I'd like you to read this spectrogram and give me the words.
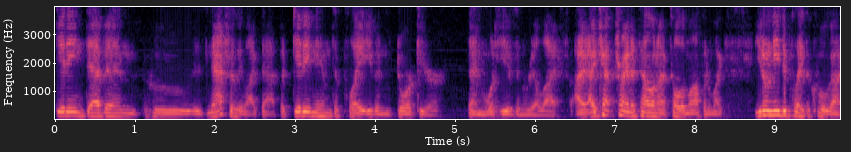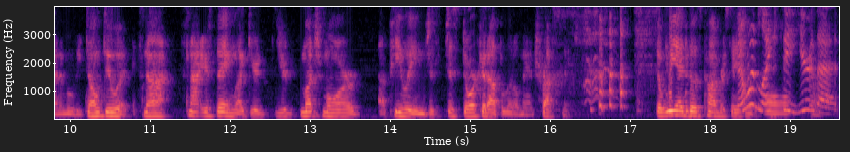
getting Devin, who is naturally like that, but getting him to play even dorkier than what he is in real life. I, I kept trying to tell him, I've told him often, I'm like, you don't need to play the cool guy in a movie. Don't do it. It's not. It's not your thing. Like you're you're much more appealing. Just just dork it up a little, man. Trust me. so we had those conversations. no one likes to hear time. that.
